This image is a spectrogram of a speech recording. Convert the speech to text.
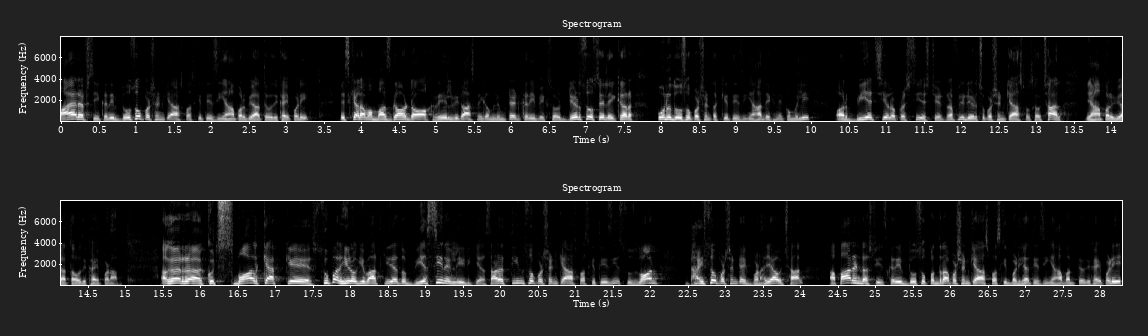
आईआरएफसी करीब 200 परसेंट के आसपास की तेज़ी यहाँ पर भी आते हुए दिखाई पड़ी। इसके अलावा Mazagon dock rail Vikas Nigam limited, करीब एक सौ से लेकर पौने 200 परसेंट तक की तेज़ी यहाँ देखने को मिली और बीएचसीएल और प्रेस्टीज स्टेट, रफली डेढ़ परसेंट के आसपास का उछाल यहाँ पर भी आता हुआ दिखाई पड़ा। अगर कुछ स्मॉल कैप के सुपर हीरो की बात की जाए तो बीएससी ने लीड किया। साढ़े तीन सौ परसेंट के आसपास की तेज़ी, सुजलॉन ढाई सौ परसेंट का एक बढ़िया उछाल, अपार इंडस्ट्रीज़, करीब 215 परसेंट के आसपास की बढ़िया तेज़ी यहाँ बनते हुए दिखाई पड़ी।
